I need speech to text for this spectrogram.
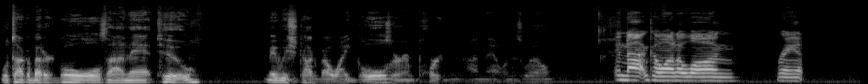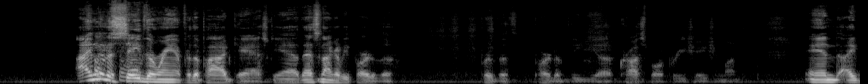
We'll talk about our goals on that too. Maybe we should talk about why goals are important on that one as well. and not go on a long rant. I'm going to save the rant for the podcast. Yeah, that's not going to be part of the for the part of the uh, crossbow appreciation month. And I,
